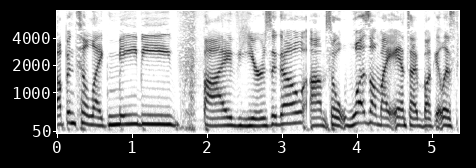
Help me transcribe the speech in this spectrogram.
up until like maybe five years ago. Um, so it was on my anti bucket list.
